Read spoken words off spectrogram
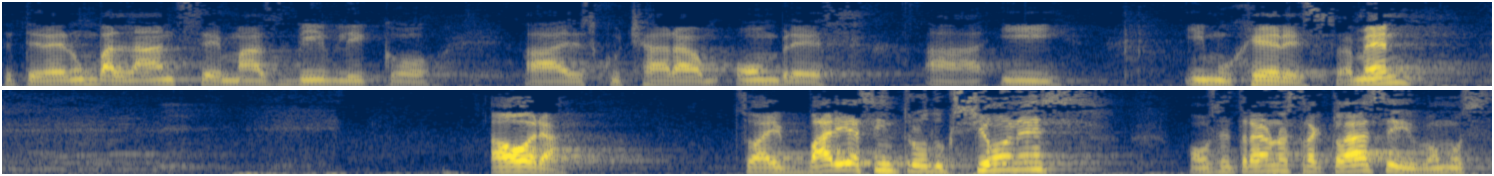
de tener un balance más bíblico a escuchar a hombres ah, y, y mujeres. Amén. Ahora, hay varias introducciones. Vamos a entrar a nuestra clase y vamos,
